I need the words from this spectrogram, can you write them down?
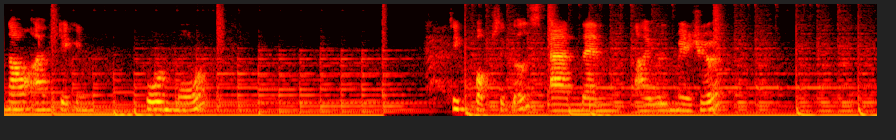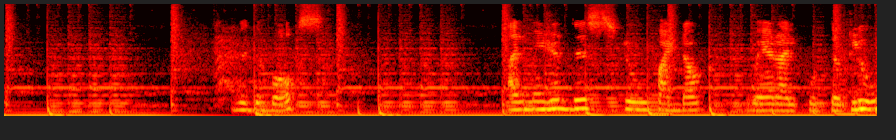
Now I've taken four more thick popsicles and then I will measure with the box. I'll measure this to find out where I'll put the glue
